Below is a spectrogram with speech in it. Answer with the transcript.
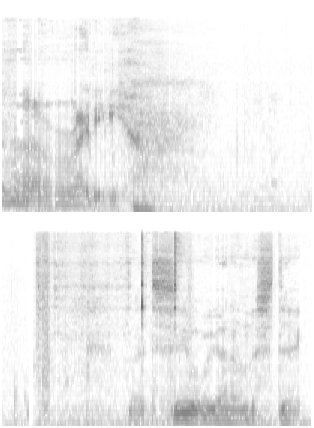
Alrighty. Let's see what we got on the stick.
